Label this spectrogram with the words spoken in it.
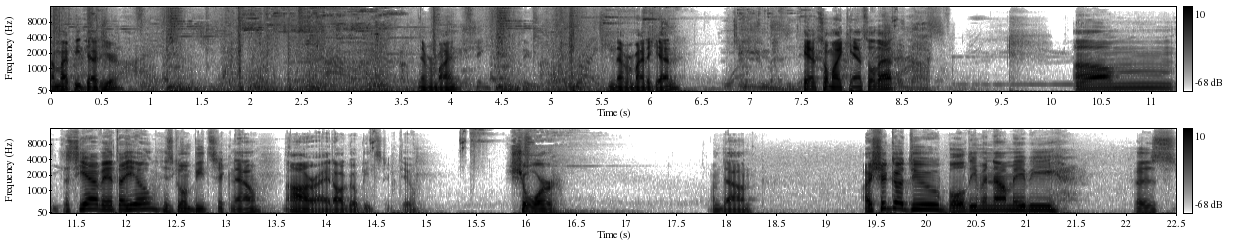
I might be dead here. Never mind. Never mind again. Cancel my cancel that. Um, does he have anti heal? He's going beat stick now. All right, I'll go beat stick too. Sure. I'm down. I should go do bull demon now, maybe, because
